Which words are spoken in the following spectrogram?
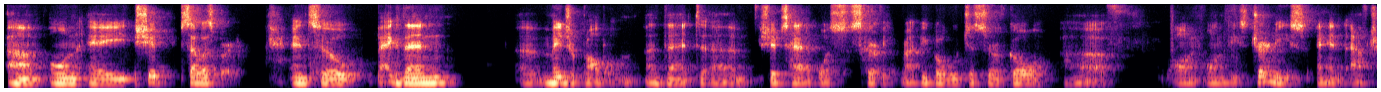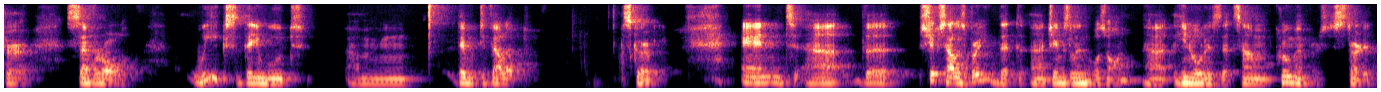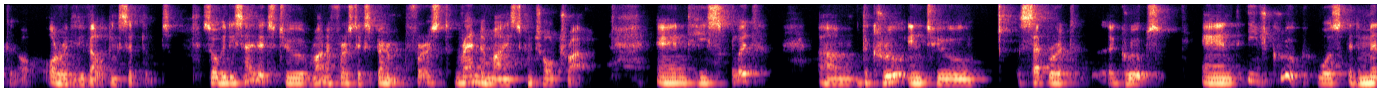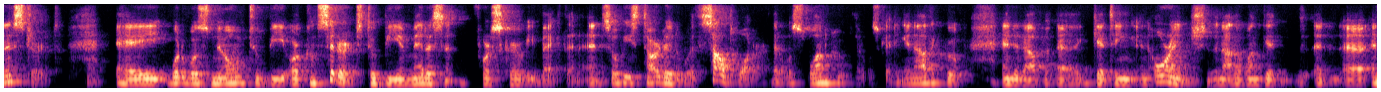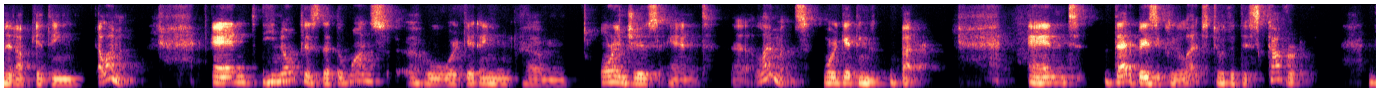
um, on a ship salisbury and so back then, a major problem that um, ships had was scurvy, right? People would just sort of go uh, on, on these journeys, and after several weeks, they would um, they would develop scurvy. And uh, the ship Salisbury that uh, James Lind was on, uh, he noticed that some crew members started already developing symptoms. So he decided to run a first experiment, first randomized controlled trial. And he split um, the crew into separate uh, groups, and each group was administered a what was known to be or considered to be a medicine for scurvy back then. And so he started with salt water. There was one group that was getting. Another group ended up uh, getting an orange. Another one get, uh, ended up getting a lemon. And he noticed that the ones uh, who were getting um, oranges and uh, lemons were getting better. And that basically led to the discovery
